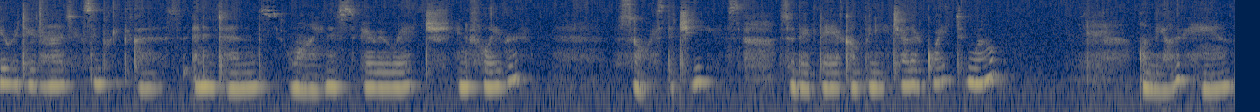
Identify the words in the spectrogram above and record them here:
He would do that simply because an intense wine is very rich in flavor, so is the cheese, so that they accompany each other quite well. On the other hand,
